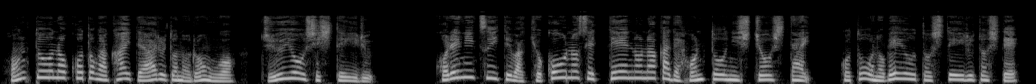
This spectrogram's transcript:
本当のことが書いてあるとの論を重要視している。これについては虚構の設定の中で本当に主張したいことを述べようとしているとして、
